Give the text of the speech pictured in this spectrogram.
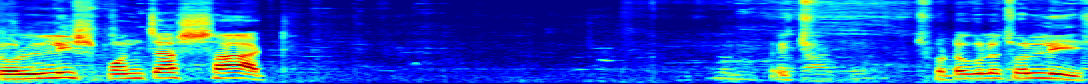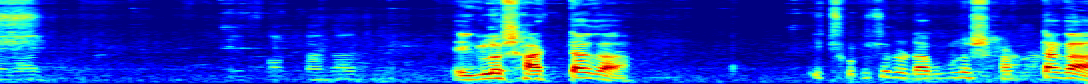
চল্লিশ, পঞ্চাশ, ষাট। এই ছোটগুলো চল্লিশ। এগুলো ষাট টাকা। এই ছোট ছোট ডাবগুলো ষাট টাকা।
